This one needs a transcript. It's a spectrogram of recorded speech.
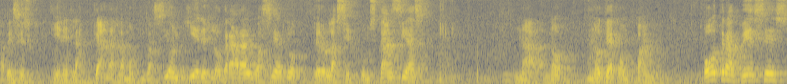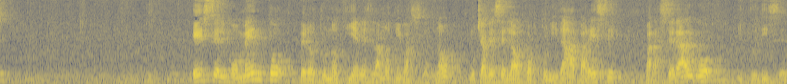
A veces tienes las ganas, la motivación, quieres lograr algo, hacerlo, pero las circunstancias, nada, no, no te acompañan. Otras veces es el momento, pero tú no tienes la motivación, ¿no? Muchas veces la oportunidad aparece para hacer algo y tú dices,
